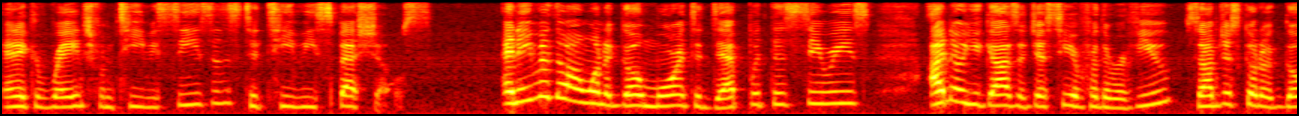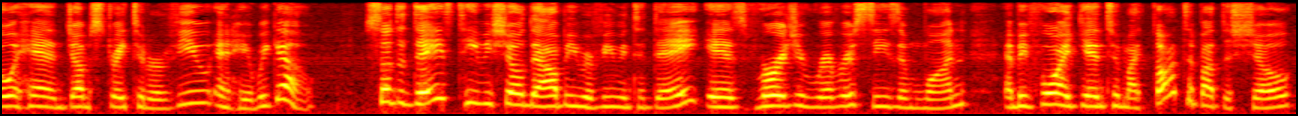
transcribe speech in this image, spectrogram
and it can range from TV seasons to TV specials. And even though I want to go more into depth with this series, I know you guys are just here for the review, so I'm just going to go ahead and jump straight to the review, and here we go. So today's TV show that I'll be reviewing today is Virgin River Season 1, and before I get into my thoughts about the show,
